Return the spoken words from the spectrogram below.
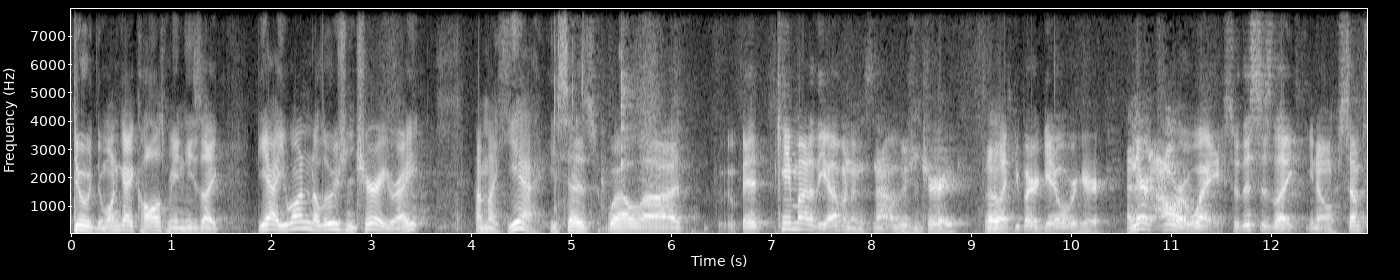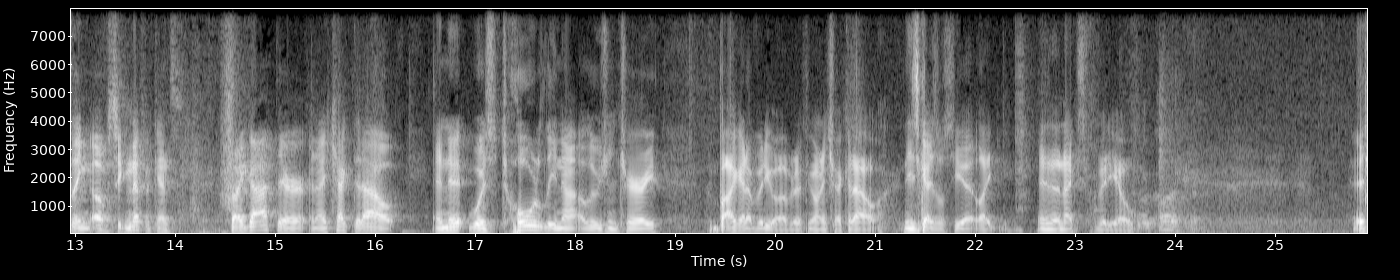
Dude, the one guy calls me and he's like, yeah, you want an Illusion Cherry, right? I'm like, yeah. He says, well, uh, it came out of the oven and it's not Illusion Cherry. They're like, you better get over here. And they're an hour away. So this is like, you know, something of significance. So I got there and I checked it out and it was totally not Illusion Cherry. But I got a video of it if you want to check it out. These guys will see it like in the next video. It,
